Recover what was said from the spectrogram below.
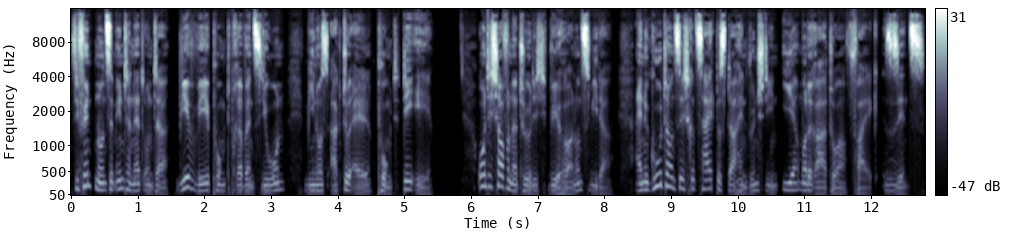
Sie finden uns im Internet unter www.prävention-aktuell.de. Und ich hoffe natürlich, wir hören uns wieder. Eine gute und sichere Zeit bis dahin wünscht Ihnen Ihr Moderator Falk Sins.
